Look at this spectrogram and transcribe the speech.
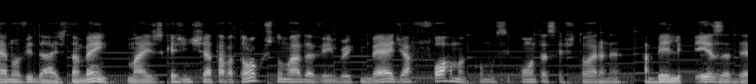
É novidade também, mas que a gente já estava tão acostumado a ver em Breaking Bad, a forma como se conta essa história, né? A beleza de,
